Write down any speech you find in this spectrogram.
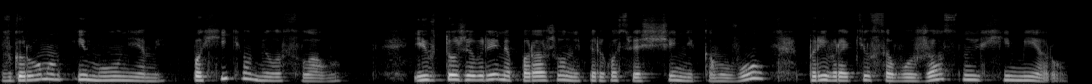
с громом и молниями похитил Милославу и в то же время пораженный первосвященником вол превратился в ужасную химеру.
